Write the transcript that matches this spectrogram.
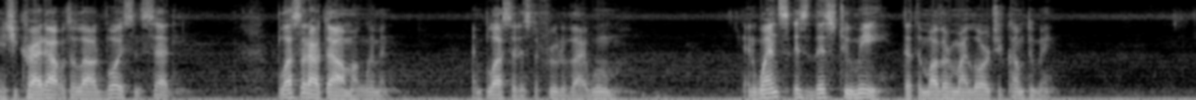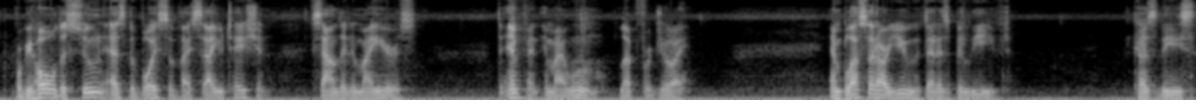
And she cried out with a loud voice and said, Blessed art thou among women, and blessed is the fruit of thy womb. And whence is this to me, that the mother of my Lord should come to me? For behold, as soon as the voice of thy salutation sounded in my ears, the infant in my womb leapt for joy. And blessed are you that has believed, because these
